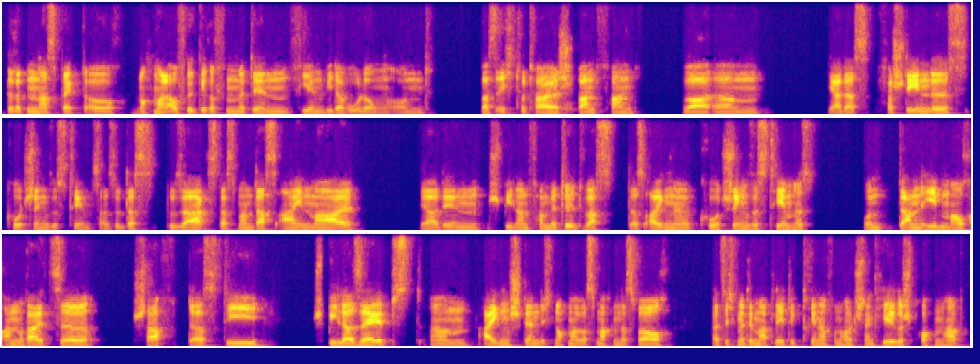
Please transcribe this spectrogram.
dritten Aspekt auch nochmal aufgegriffen mit den vielen Wiederholungen. Und was ich total spannend fand, war ähm, ja das Verstehen des Coaching-Systems. Also, dass du sagst, dass man das einmal ja den Spielern vermittelt, was das eigene Coaching-System ist und dann eben auch Anreize schafft, dass die Spieler selbst ähm, eigenständig nochmal was machen. Das war auch, als ich mit dem Athletiktrainer von Holstein Kiel gesprochen habe,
